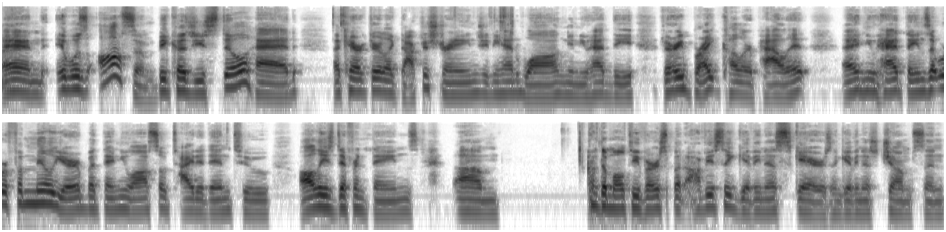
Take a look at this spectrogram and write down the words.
And it was awesome because you still had a character like Doctor Strange and you had Wong and you had the very bright color palette and you had things that were familiar, but then you also tied it into all these different things. Um, of the multiverse, but obviously giving us scares and giving us jumps and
